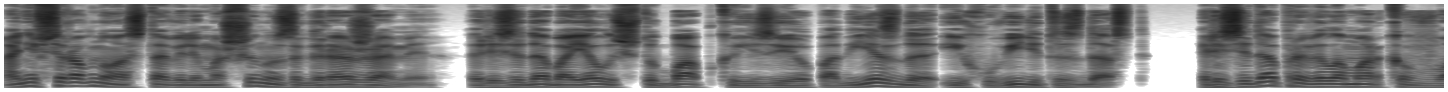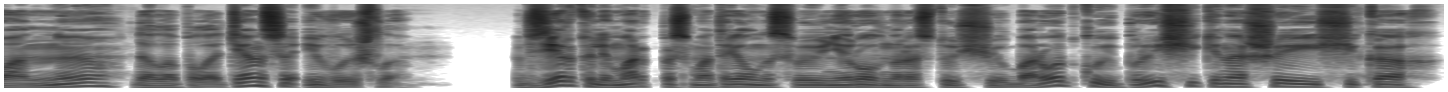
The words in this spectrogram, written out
Они все равно оставили машину за гаражами. Резида боялась, что бабка из ее подъезда их увидит и сдаст. Резида провела Марка в ванную, дала полотенце и вышла. В зеркале Марк посмотрел на свою неровно растущую бородку и прыщики на шее и щеках.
